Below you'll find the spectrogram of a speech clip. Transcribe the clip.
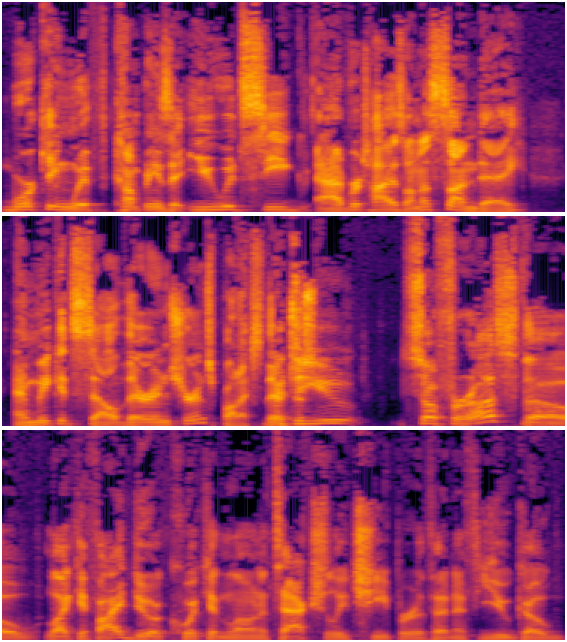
working with companies that you would see advertise on a Sunday, and we could sell their insurance products. They're But just do you? So for us though, like if I do a Quicken loan, it's actually cheaper than if you go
